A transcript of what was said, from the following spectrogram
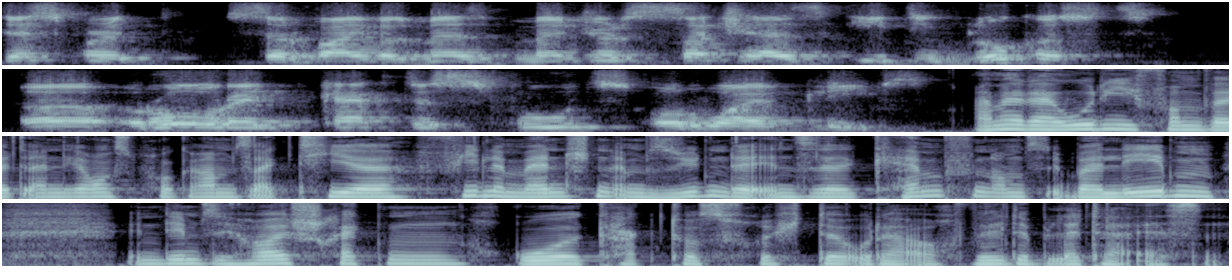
desperate survival measures such as eating locusts, uh, raw red cactus fruits or wild leaves. Amir Daoudi vom Welternährungsprogramm sagt hier, viele Menschen im Süden der Insel kämpfen ums Überleben, indem sie Heuschrecken, rohe Kaktusfrüchte oder auch wilde Blätter essen.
